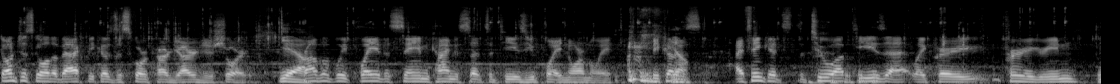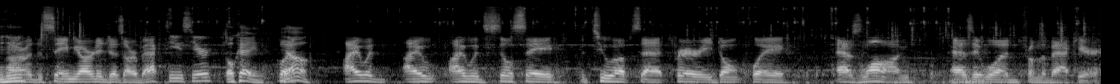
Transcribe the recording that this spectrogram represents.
don't just go to the back because the scorecard yardage is short. Yeah. Probably play the same kind of sets of tees you play normally because I think it's the two up tees at like Prairie Prairie Green mm-hmm. are the same yardage as our back tees here. okay. But yeah. I would I I would still say the two ups at Prairie don't play as long as it would from the back here.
